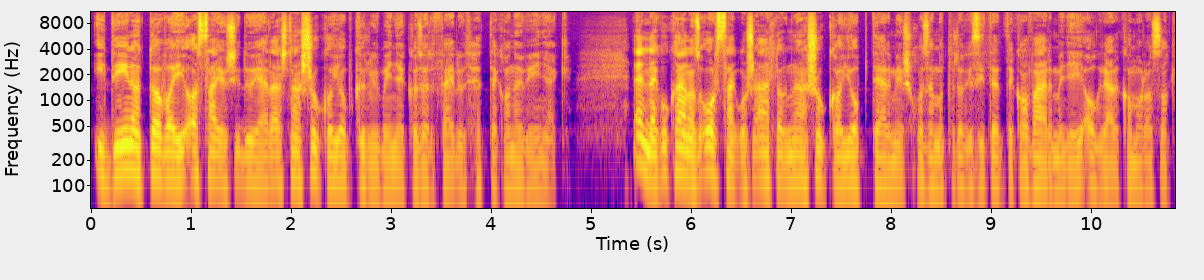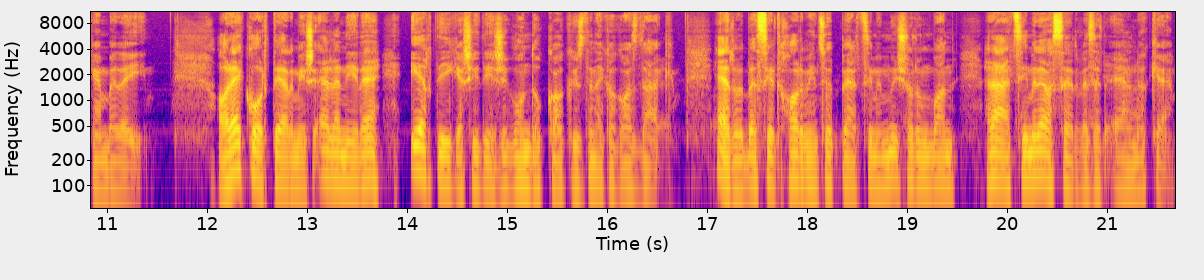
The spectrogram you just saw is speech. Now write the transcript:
Idén a tavalyi asszályos időjárásnál sokkal jobb körülmények között fejlődhettek a növények. Ennek okán az országos átlagnál sokkal jobb terméshozamot rögzítettek a Vármegyei Agrárkamara szakemberei. A rekordtermés ellenére értékesítési gondokkal küzdenek a gazdák. Erről beszélt 35 perc című műsorunkban Rácz Imre, a szervezet elnöke.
